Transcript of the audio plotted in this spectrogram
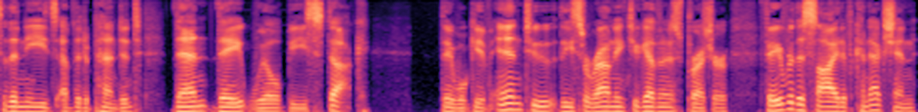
to the needs of the dependent, then they will be stuck. They will give in to the surrounding togetherness pressure, favor the side of connection,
